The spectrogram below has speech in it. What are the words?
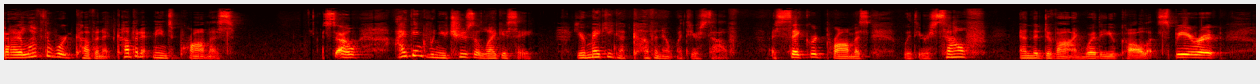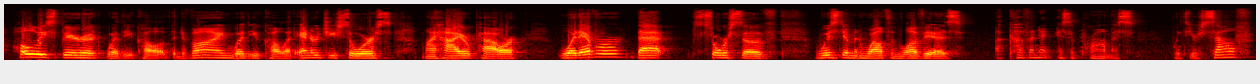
but I love the word covenant. Covenant means promise. So I think when you choose a legacy, you're making a covenant with yourself, a sacred promise with yourself and the divine, whether you call it spirit, Holy Spirit, whether you call it the divine, whether you call it energy source, my higher power, whatever that source of wisdom and wealth and love is, a covenant is a promise with yourself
